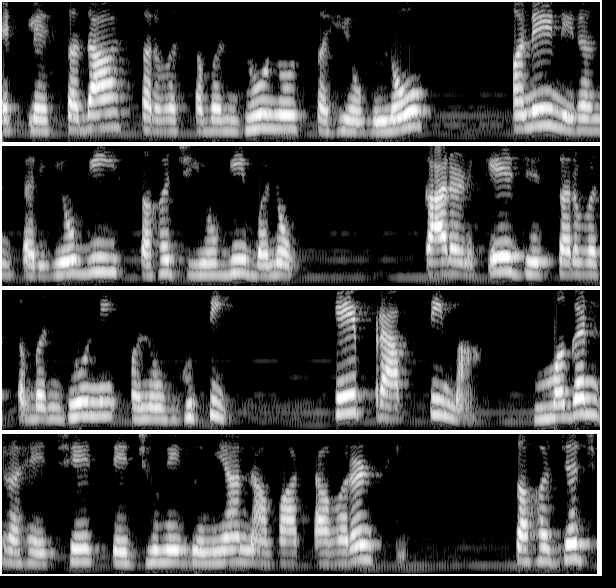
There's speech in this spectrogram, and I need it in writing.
એટલે સદા સર્વ સંબંધોનો સહયોગ લો અને નિરંતર યોગી, સહજ યોગી બનો. કારણ કે જે સર્વ સંબંધોની અનુભૂતિ કે પ્રાપ્તિમાં મગન રહે છે તે જૂની દુનિયાના વાતાવરણથી સહજ જ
